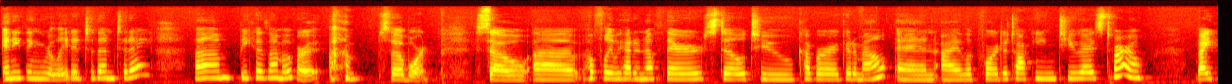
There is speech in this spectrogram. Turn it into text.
anything related to them today, um, because I'm over it. I'm so bored. So uh, hopefully we had enough there still to cover a good amount, and I look forward to talking to you guys tomorrow. Bye.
